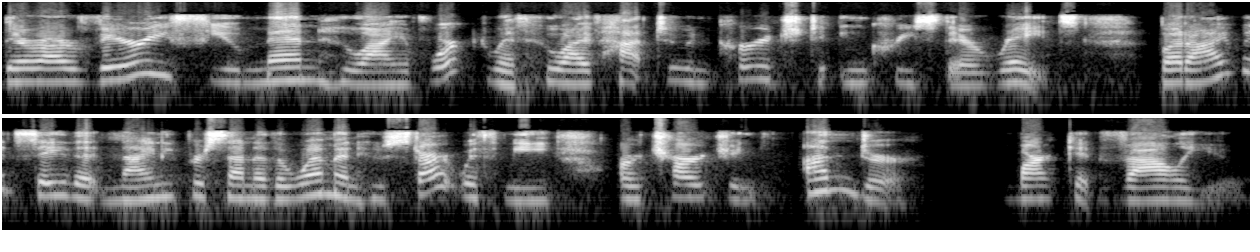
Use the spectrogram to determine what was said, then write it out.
there are very few men who I have worked with who I've had to encourage to increase their rates. But I would say that 90% of the women who start with me are charging under market value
